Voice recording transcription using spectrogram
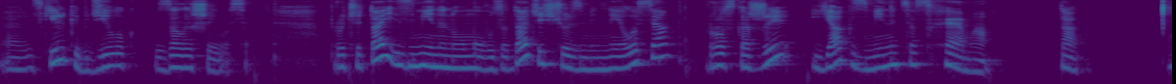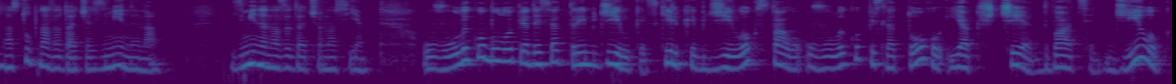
е, скільки бджілок залишилося. Прочитай змінену умову задачі, що змінилося. Розкажи, як зміниться схема. Так, наступна задача змінена. Змінена задача у нас є. У вулику було 53 бджілки. Скільки бджілок стало у вулику після того, як ще 20 бджілок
